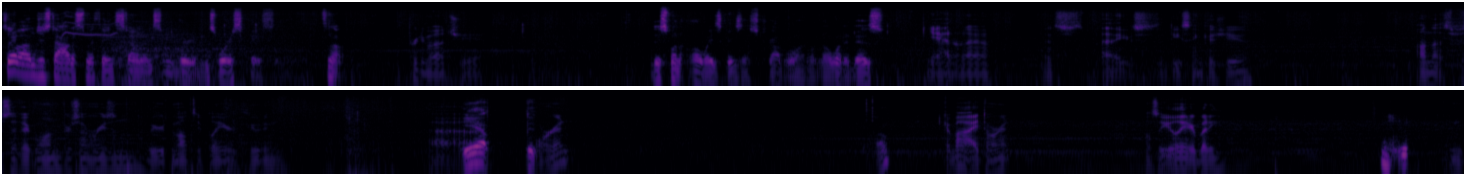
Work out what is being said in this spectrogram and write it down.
So I'm just out of smithing stone and some runes. Worst case. It's not. Pretty much, yeah. This one always gives us trouble. I don't know what it is. Yeah, I don't know. It's I think it's just a desync issue. On that specific one for some reason. Weird multiplayer coding. Uh yep. Torrent? Oh. Goodbye, Torrent. I'll see you later, buddy. En-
